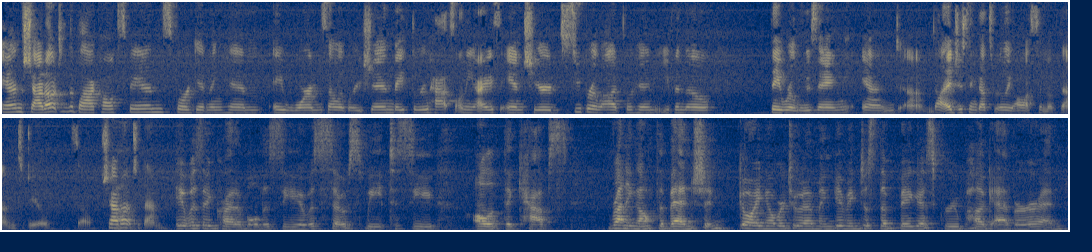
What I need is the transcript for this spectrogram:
And shout out to the Blackhawks fans for giving him a warm celebration. They threw hats on the ice and cheered super loud for him, even though they were losing. And um, I just think that's really awesome of them to do. So shout out to them. It was incredible to see. It was so sweet to see all of the Caps running off the bench and going over to him and giving just the biggest group hug ever. And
